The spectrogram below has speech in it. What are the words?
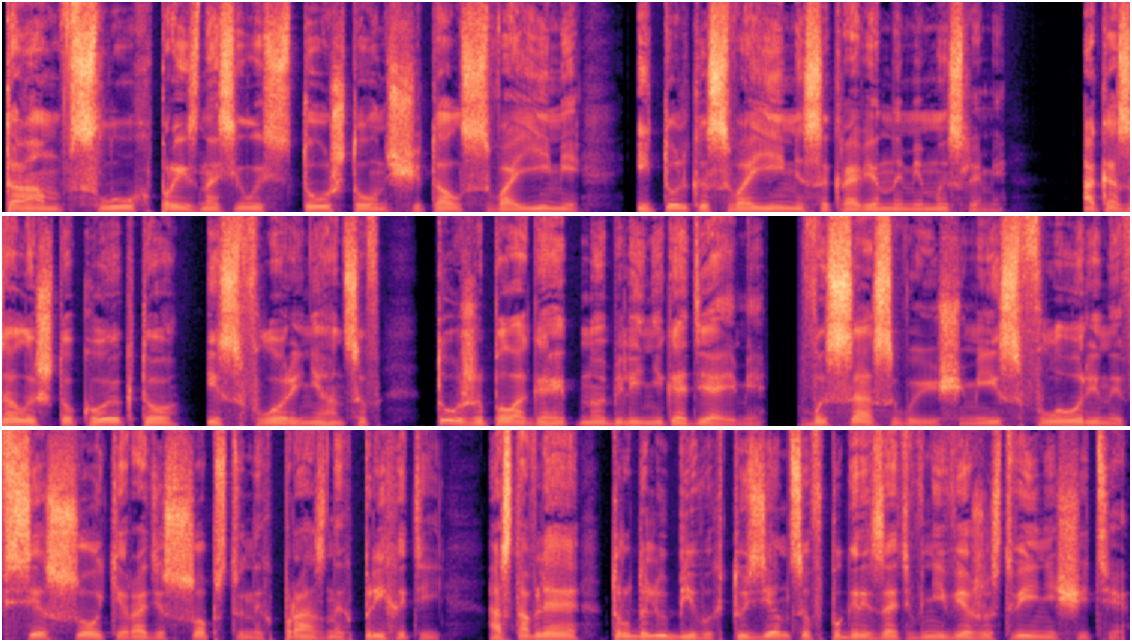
Там вслух произносилось то, что он считал своими и только своими сокровенными мыслями. Оказалось, что кое-кто из флоринианцев тоже полагает Нобелей негодяями, высасывающими из Флорины все соки ради собственных праздных прихотей, оставляя трудолюбивых туземцев погрязать в невежестве и нищете.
